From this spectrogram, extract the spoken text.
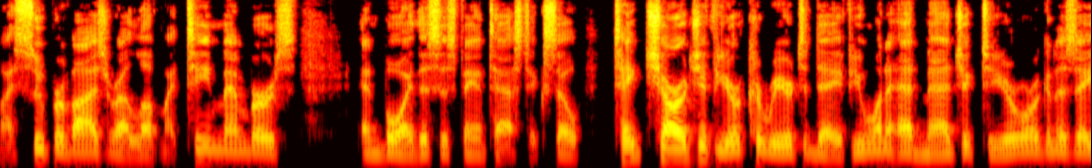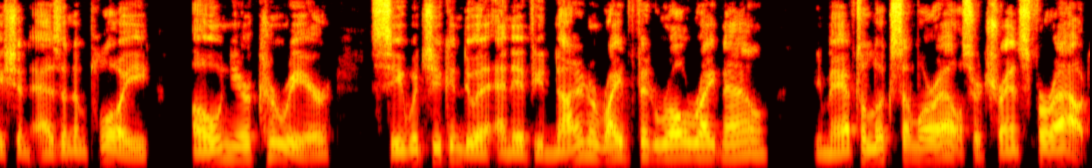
my supervisor. I love my team members. And boy, this is fantastic. So take charge of your career today. If you want to add magic to your organization as an employee, own your career, see what you can do. And if you're not in a right fit role right now, you may have to look somewhere else or transfer out,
